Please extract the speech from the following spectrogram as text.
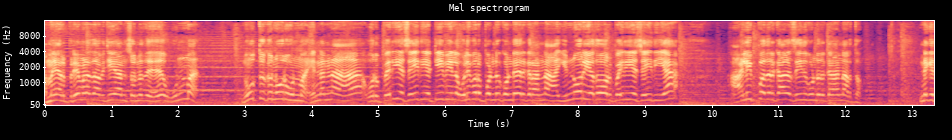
அம்மையார் பிரேமலதா விஜயான்னு சொன்னது உண்மை. நூத்துக்கு நூறு உண்மை. என்னன்னா ஒரு பெரிய செய்தியை டிவியில ஒளிபரப்பு பண்ணி கொண்டே இருக்கிறான்னா இன்னொரு ஏதோ ஒரு பெரிய செய்தியை அழிப்பதற்காக செய்து கொண்டு இருக்கிறான்னு அர்த்தம். இன்னைக்கு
